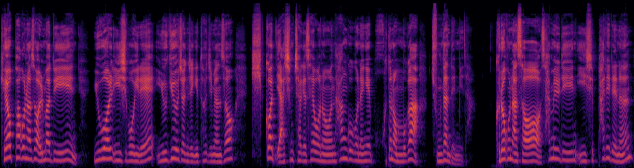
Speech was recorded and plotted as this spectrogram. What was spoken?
개업하고 나서 얼마 뒤인 6월 25일에 6.25 전쟁이 터지면서 기껏 야심차게 세워놓은 한국은행의 모든 업무가 중단됩니다. 그러고 나서 3일 뒤인 28일에는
